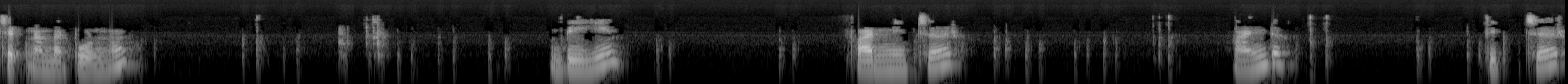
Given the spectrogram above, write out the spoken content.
செக் நம்பர் போடணும். பிஇ furniture and fixture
